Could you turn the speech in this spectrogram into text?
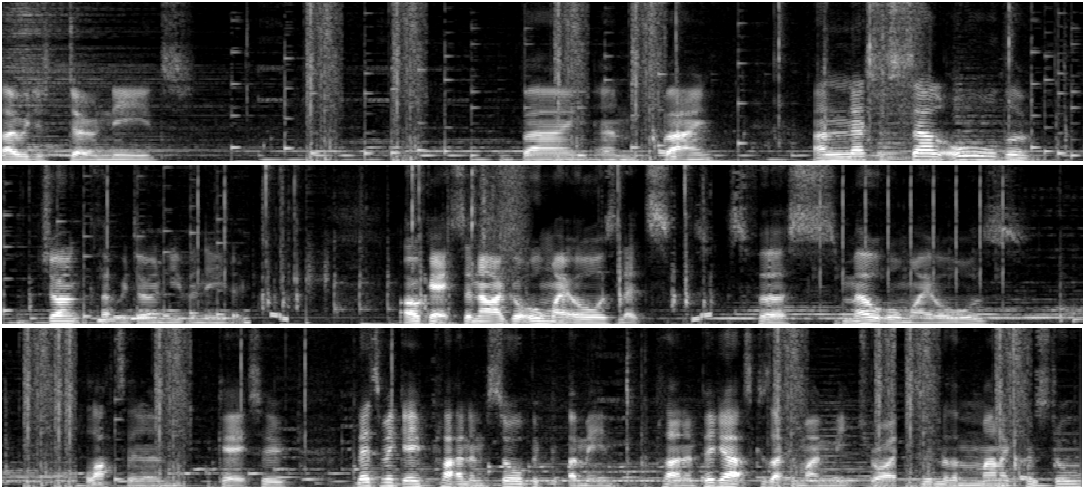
That we just don't need. Bang and bang. And let's just sell all the junk that we don't even need. Okay, so now I got all my ores. Let's, let's first smelt all my ores. Platinum. Okay, so let's make a platinum sword. I mean, platinum pickaxe because I can mine meat dry. There's another mana crystal.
